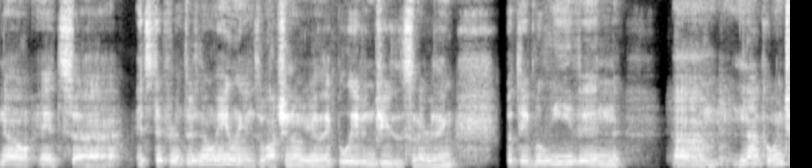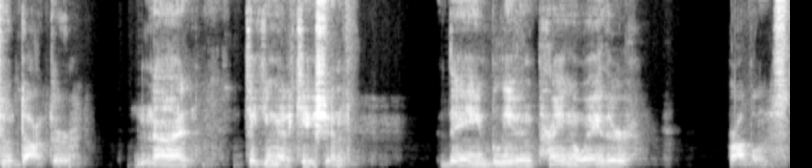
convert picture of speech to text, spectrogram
No, it's uh, it's different. There's no aliens watching over you. They believe in Jesus and everything, but they believe in um, not going to a doctor, not taking medication. They believe in praying away their problems,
